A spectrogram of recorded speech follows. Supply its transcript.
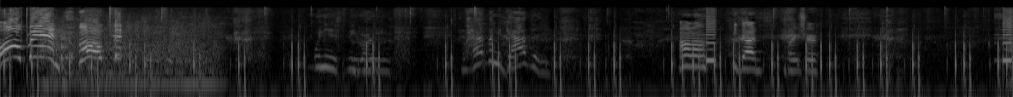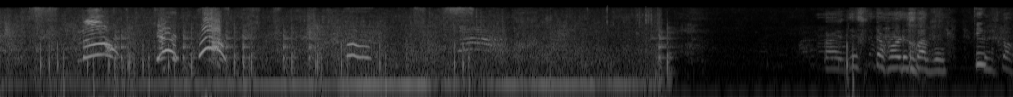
Open! Open! We need a speed run. What happened to Gavin? I don't know. He died. Pretty sure. No! Get out! Alright, this is the hardest oh, level. Let's go.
